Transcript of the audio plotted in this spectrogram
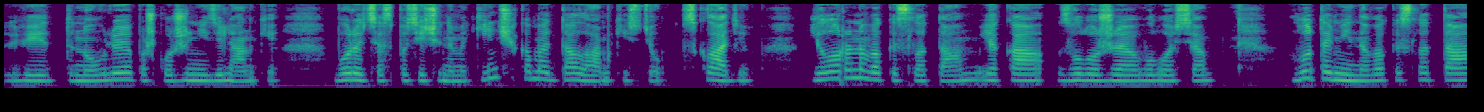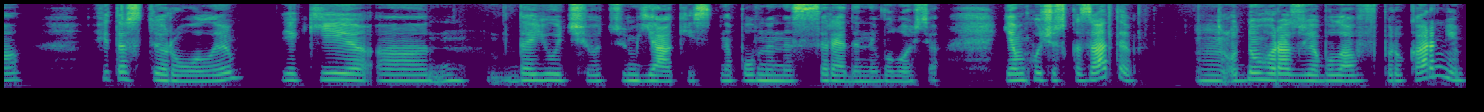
відновлює пошкоджені ділянки, бореться з посіченими кінчиками та ламкістю. В складі гіалуронова кислота, яка зволожує волосся, глутамінова кислота, фітостероли, які е, дають цю м'якість, наповнене зсередини волосся. Я вам хочу сказати, одного разу я була в перукарні,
